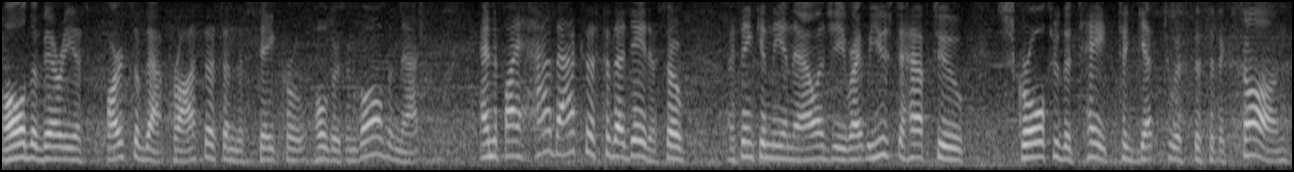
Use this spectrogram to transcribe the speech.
All the various parts of that process and the stakeholders involved in that. And if I have access to that data, so I think in the analogy, right, we used to have to scroll through the tape to get to a specific song.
